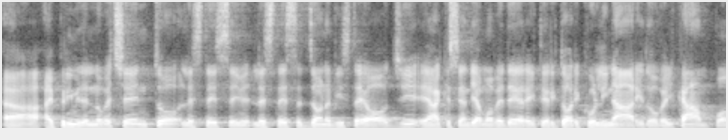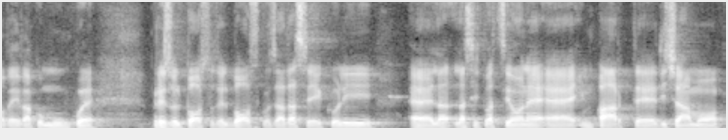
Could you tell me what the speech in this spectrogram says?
ai primi del Novecento, le stesse, le stesse zone viste oggi e anche se andiamo a vedere i territori collinari dove il campo aveva comunque preso il posto del bosco già da secoli, eh, la, la, situazione è in parte, diciamo,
